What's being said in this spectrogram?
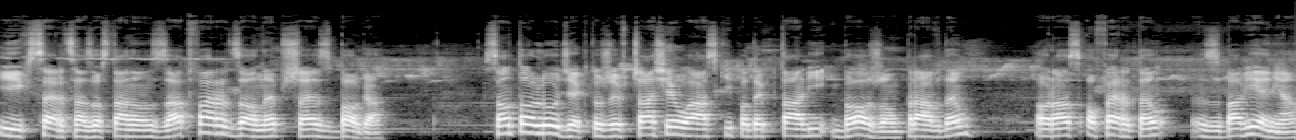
ich serca zostaną zatwardzone przez Boga. Są to ludzie, którzy w czasie łaski podeptali Bożą prawdę oraz ofertę zbawienia.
